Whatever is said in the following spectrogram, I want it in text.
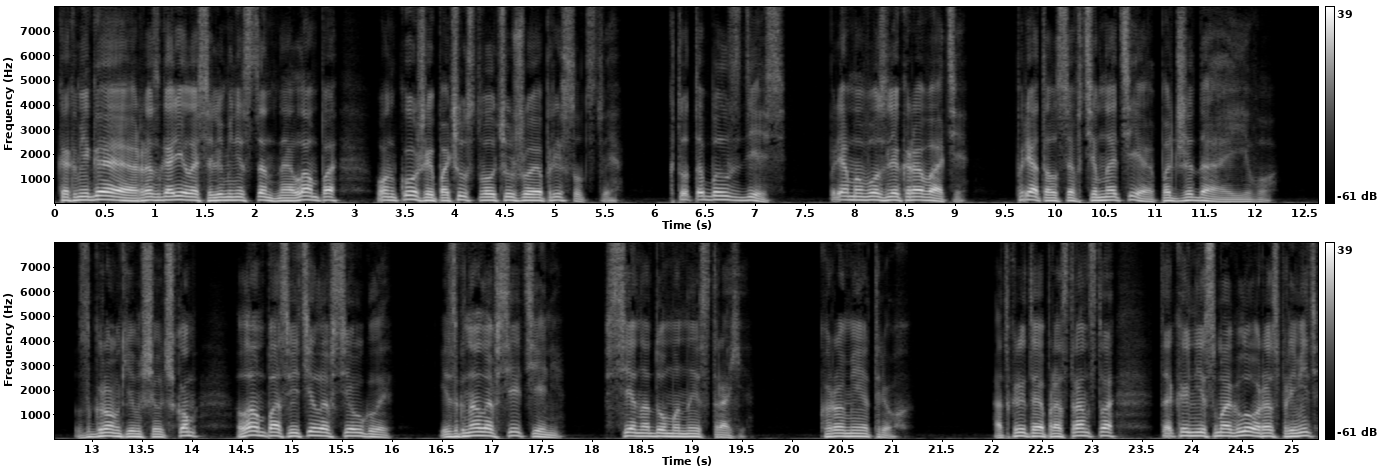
как, мигая, разгорелась люминесцентная лампа, он кожей почувствовал чужое присутствие. Кто-то был здесь, прямо возле кровати, прятался в темноте, поджидая его. С громким щелчком лампа осветила все углы, изгнала все тени, все надуманные страхи. Кроме трех. Открытое пространство так и не смогло распрямить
